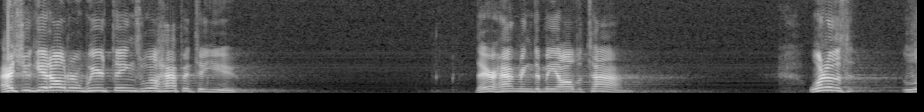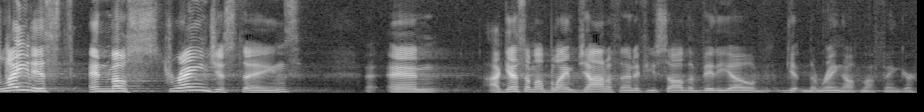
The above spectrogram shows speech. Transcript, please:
as you get older, weird things will happen to you. They are happening to me all the time. One of the latest and most strangest things, and I guess I'm going to blame Jonathan if you saw the video of getting the ring off my finger.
